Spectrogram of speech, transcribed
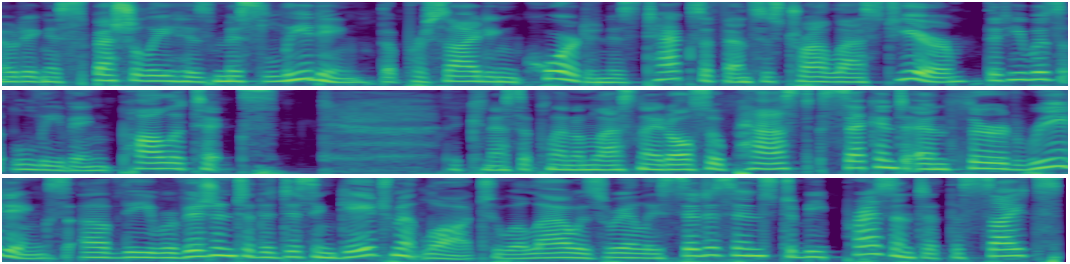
noting especially his misleading the presiding court in his tax offenses trial last year that he was leaving politics. The Knesset plenum last night also passed second and third readings of the revision to the disengagement law to allow Israeli citizens to be present at the sites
